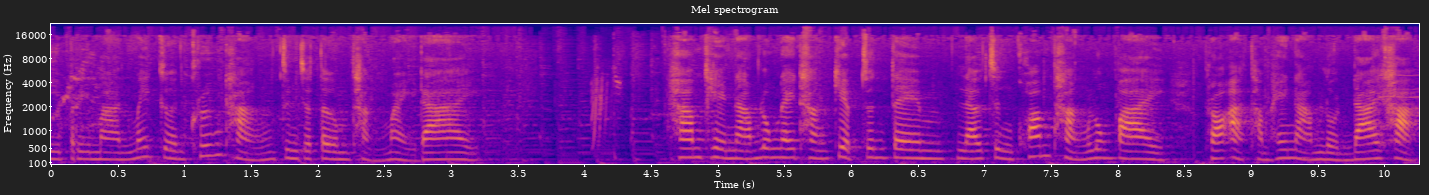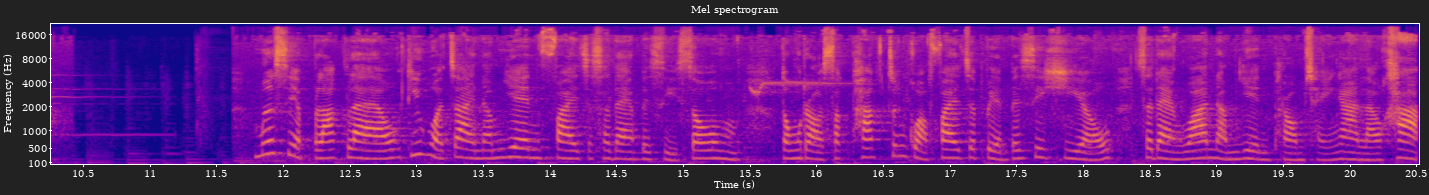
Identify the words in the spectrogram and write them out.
มีปริมาณไม่เกินครึ่งถัง จึงจะเติมถังใหม่ได้ ห้ามเทน้ำลงในถังเก็บจนเต็ม แล้วจึงคว่ำถังลงไป เพราะอาจทำให้น้ำหล้นได้ค่ะ มื่อเสียบปลั๊กแล้วที่หัวจ่ายน้ำเย็นไฟจะแสดงเป็นสีส้ม ต้องรอสักพักจนกว่าไฟจะเปลี่ยนเป็นสีเขียว แสดงว่าน้ำเย็นพร้อมใช้งานแล้วค่ะ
